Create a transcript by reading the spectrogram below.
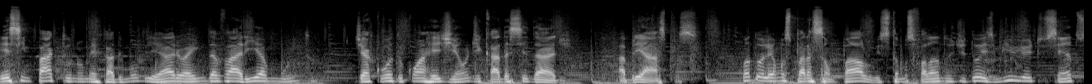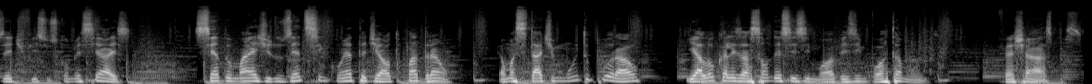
esse impacto no mercado imobiliário ainda varia muito de acordo com a região de cada cidade. Quando olhamos para São Paulo, estamos falando de 2.800 edifícios comerciais, sendo mais de 250 de alto padrão. É uma cidade muito plural e a localização desses imóveis importa muito. Fecha aspas.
